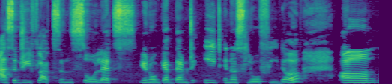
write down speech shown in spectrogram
acid reflux and so let's you know get them to eat in a slow feeder um,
